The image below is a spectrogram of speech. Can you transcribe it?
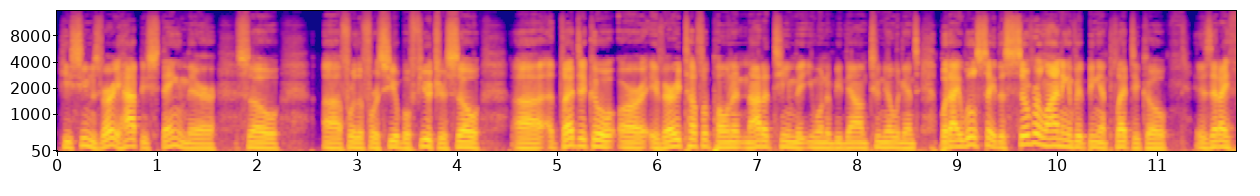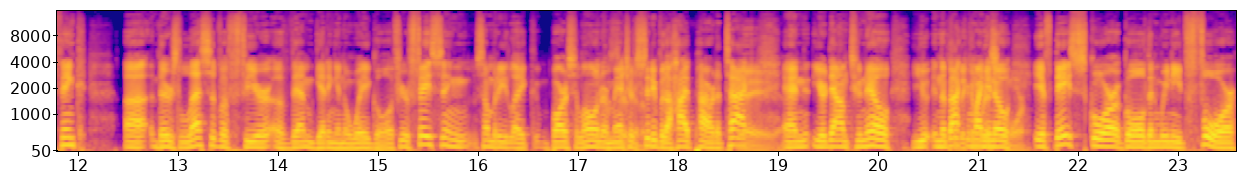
he seems very happy staying there. So uh, for the foreseeable future. So, uh, Atletico are a very tough opponent, not a team that you want to be down 2 0 against. But I will say the silver lining of it being Atletico is that I think uh, there's less of a fear of them getting an away goal. If you're facing somebody like Barcelona or Manchester City with a high powered attack yeah, yeah, yeah. and you're down 2 0, in the back so of your mind, you know, more. if they score a goal, then we need four.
